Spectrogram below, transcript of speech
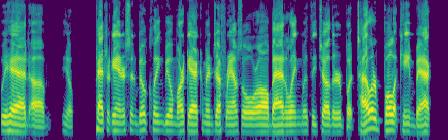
we had um, you know Patrick Anderson, Bill Klingbeil, Mark Ackerman, Jeff Ramsell were all battling with each other, but Tyler Bullock came back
